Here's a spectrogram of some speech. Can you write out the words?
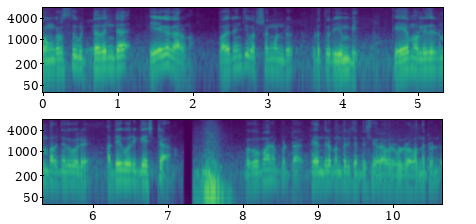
കോൺഗ്രസ് വിട്ടതിന്റെ ഏക കാരണം പതിനഞ്ച് വർഷം കൊണ്ട് ഇവിടുത്തെ ഒരു എം പി കെ മുരളീധരൻ പറഞ്ഞതുപോലെ അദ്ദേഹം ഒരു ഗസ്റ്റാണ്. ബഹുമാനപ്പെട്ട കേന്ദ്രമന്ത്രി ചന്ദ്രശേഖർ അവർ വന്നിട്ടുണ്ട്.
